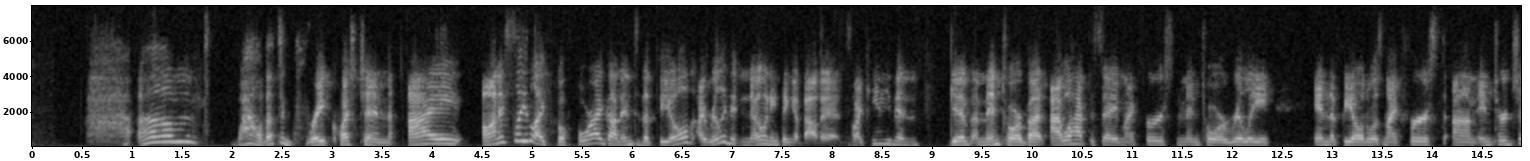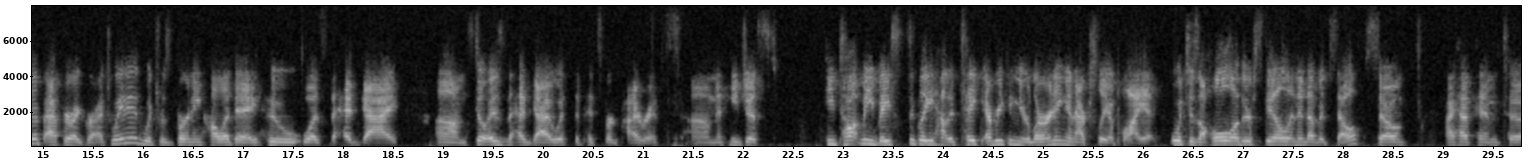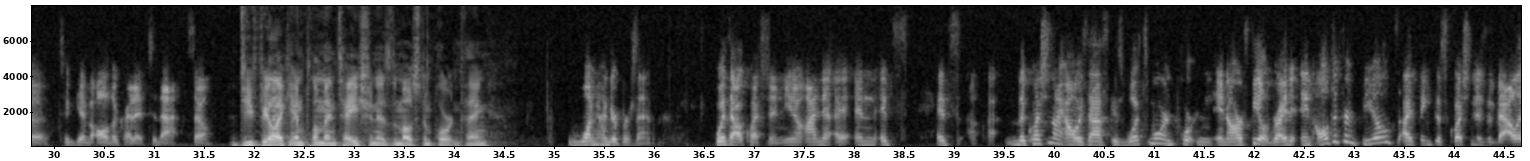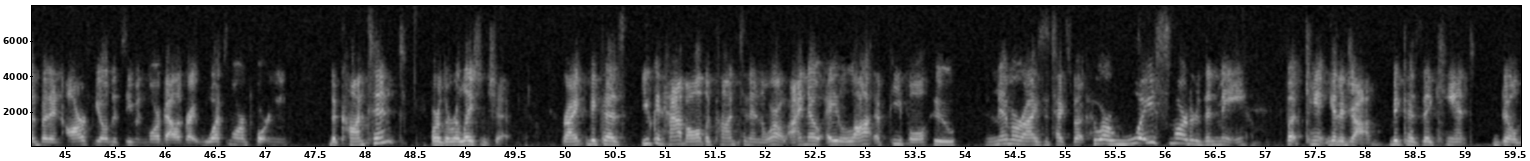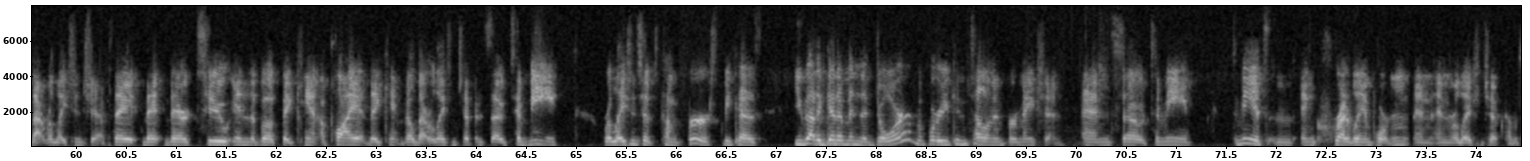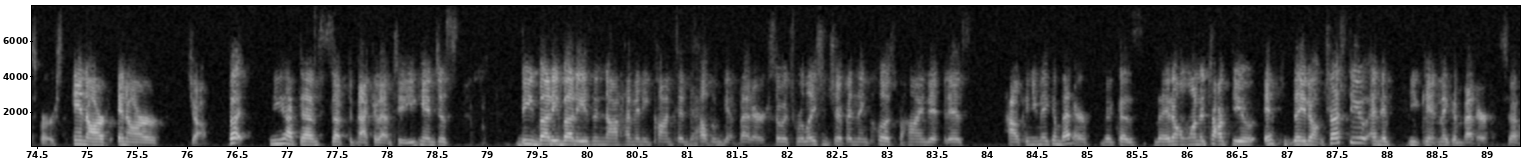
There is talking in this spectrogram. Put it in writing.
Um, Wow, that's a great question. I honestly, like before I got into the field, I really didn't know anything about it. So I can't even give a mentor, but I will have to say my first mentor really in the field was my first um, internship after I graduated, which was Bernie Holliday, who was the head guy, um, still is the head guy with the Pittsburgh Pirates. Um, and he just, he taught me basically how to take everything you're learning and actually apply it, which is a whole other skill in and of itself. So I have him to to give all the credit to that. So, do you feel like implementation is the most important thing? One hundred percent, without question. You know, I know, and it's it's the question I always ask is what's more important in our field, right? In all different fields, I think this question is valid, but in our field, it's even more valid, right? What's more important, the content or the relationship, right? Because you can have all the content in the world. I know a lot of people who memorize the textbook who are way smarter than me but can't get a job because they can't build that relationship. They, they they're too in the book. They can't apply it. They can't build that relationship. And so to me, relationships come first because you got to get them in the door before you can tell them information. And so to me, to me, it's incredibly important, and, and relationship comes first in our in our job. But you have to have stuff to back it up too. You can't just be buddy buddies and not have any content to help them get better. So it's relationship, and then close behind it is how can you make them better? Because they don't want to talk to you if they don't trust you and if you can't make them better. So.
